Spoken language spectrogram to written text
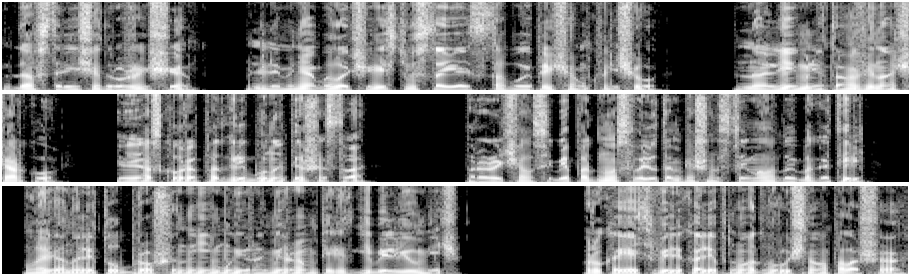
«До встречи, дружище!» Для меня было честью стоять с тобой плечом к плечу. Налей мне там вина чарку. Я скоро подгребу на пиршество. Прорычал себе под нос в лютом бешенстве молодой богатырь, ловя на лету брошенный ему Яромиром перед гибелью меч. Рукоять великолепного двуручного палаша,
